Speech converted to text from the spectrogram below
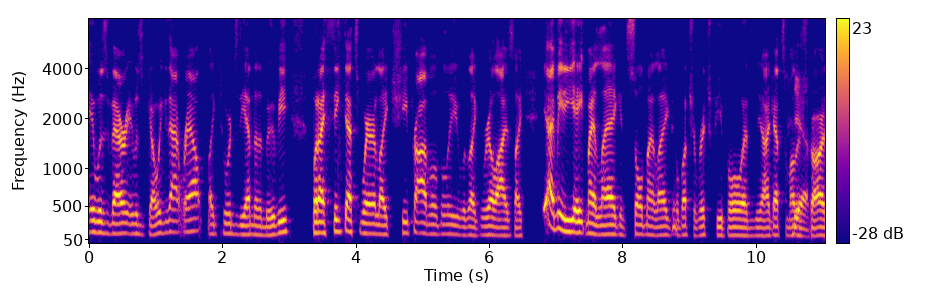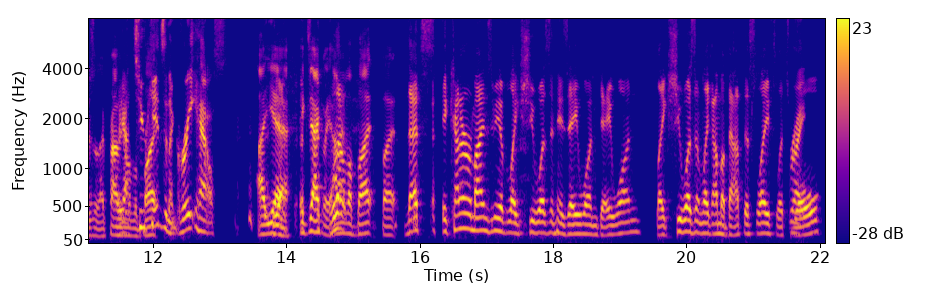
it was very it was going that route like towards the end of the movie but i think that's where like she probably would like realize like yeah i mean he ate my leg and sold my leg to a bunch of rich people and you know, i got some other Yeah. scars and i probably I don't got have two a butt. kids in a great house. Uh, yeah, Yeah. exactly Well, i don't have a butt but That's it. Kind of reminds me of like she wasn't his a one day one. Like she wasn't like I'm about this life. Let's Right. roll.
